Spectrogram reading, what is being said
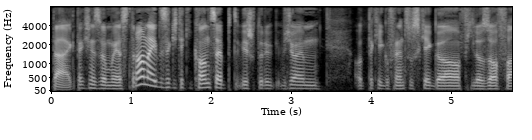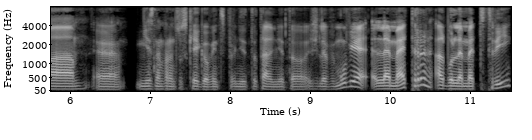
tak, tak się nazywa moja strona i to jest jakiś taki koncept, wiesz, który wziąłem od takiego francuskiego filozofa, e, nie znam francuskiego, więc pewnie totalnie to źle wymówię, Lemaitre albo Lemetri.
